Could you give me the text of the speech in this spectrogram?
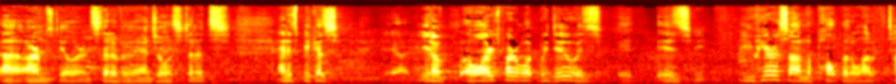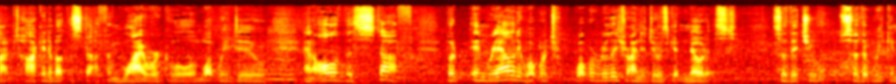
uh, arms dealer instead of evangelist, and it's and it's because uh, you know a large part of what we do is is you hear us on the pulpit a lot of the time talking about the stuff and why we're cool and what we do and all of this stuff. But in reality, what we're tr- what we're really trying to do is get noticed, so that you so that we can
